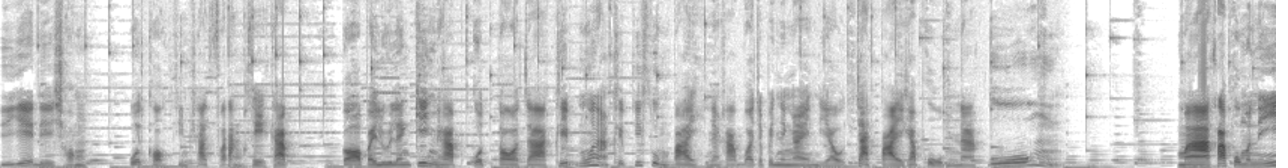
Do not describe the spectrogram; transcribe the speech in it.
ดิเยเดชองโค้ชของทีมชาติฝรั่งเศสครับก็ไปลุยแรงกิ้งครับ กดต่อจากคลิปนู้นนะคลิปที่สุ่มไปนะครับ ว่าจะเป็นยังไงเดี๋ยวจัดไปครับผมนะกุ้งมาครับผมวันนี้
